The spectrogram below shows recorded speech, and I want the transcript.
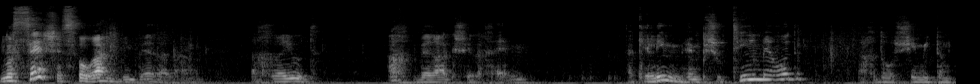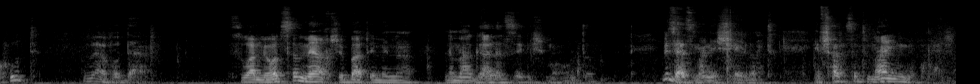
נושא שסורן דיבר עליו, אחריות אך ורק שלכם. הכלים הם פשוטים מאוד, אך דורשים התעמקות ועבודה. סורן מאוד שמח שבאתם הנה למעגל הזה לשמוע אותו. וזה הזמן לשאלות. אפשר קצת מים בבקשה.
